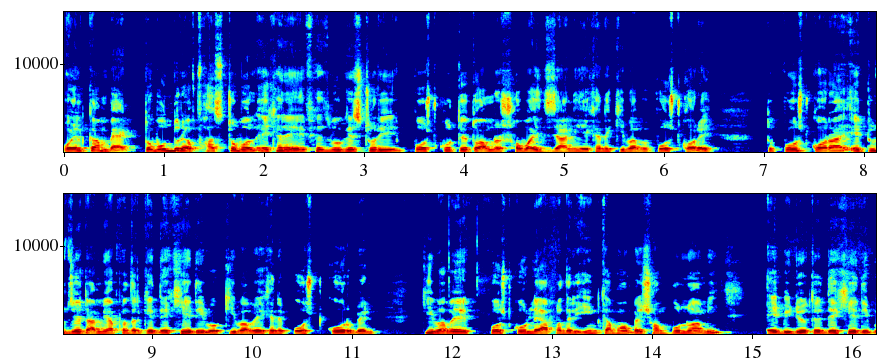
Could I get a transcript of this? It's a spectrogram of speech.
ওয়েলকাম ব্যাক তো বন্ধুরা ফার্স্ট অফ অল এখানে ফেসবুক স্টোরি পোস্ট করতে তো আমরা সবাই জানি এখানে কীভাবে পোস্ট করে। তো পোস্ট করা এ টু জেড আমি আপনাদেরকে দেখিয়ে দিব কীভাবে এখানে পোস্ট করবেন, কীভাবে পোস্ট করলে আপনাদের ইনকাম হবে, সম্পূর্ণ আমি এই ভিডিওতে দেখিয়ে দিব।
